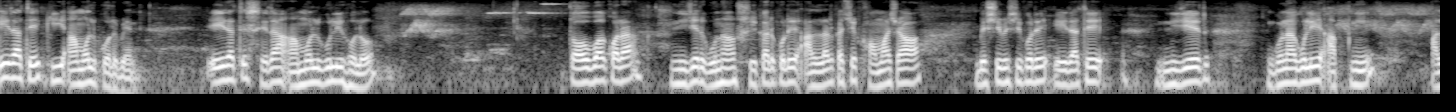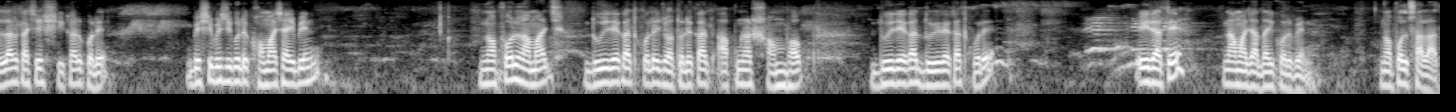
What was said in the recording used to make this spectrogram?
এই রাতে কি আমল করবেন? এই রাতে সেরা আমলগুলি হলো তওবা করা, নিজের গুনাহ স্বীকার করে আল্লাহর কাছে ক্ষমা চাওয়া, বেশি বেশি করে এই রাতে নিজের গুণাগুলি আপনি আল্লাহর কাছে স্বীকার করে বেশি বেশি করে ক্ষমা চাইবেন। নফল নামাজ দুই রেখাত করে যত রেখাত আপনার সম্ভব, দুই রেখাত দুই রেখাত করে এই রাতে নামাজ আদায় করবেন, নফল সালাদ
